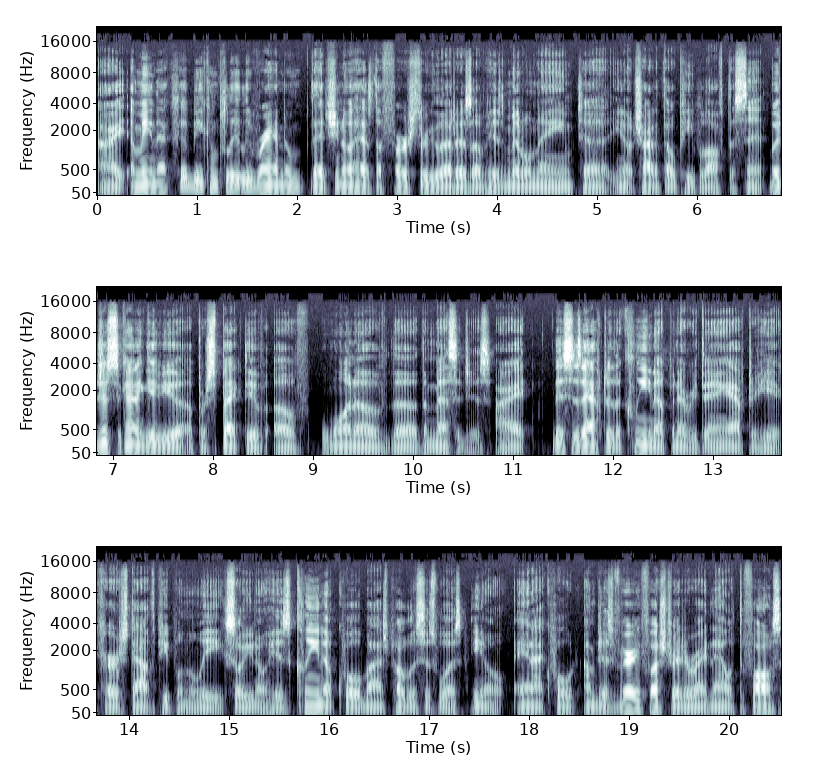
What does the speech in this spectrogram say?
All right. I mean, that could be completely random that, you know, has the first three letters of his middle name to, you know, try to throw people off the scent. But just to kind of give you a perspective of one of the the messages. All right. This is after the cleanup and everything, after he had cursed out the people in the league. So, you know, his cleanup quote by his publicist was, you know, and I quote, I'm just very frustrated right now with the false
